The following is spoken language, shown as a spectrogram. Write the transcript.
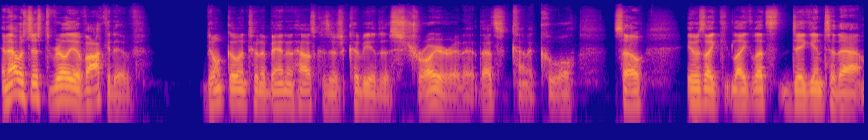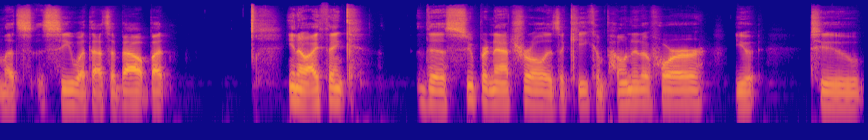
And that was just really evocative. Don't go into an abandoned house because there could be a destroyer in it. That's kind of cool. So it was like like let's dig into that and let's see what that's about. But you know i think the supernatural is a key component of horror. You to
